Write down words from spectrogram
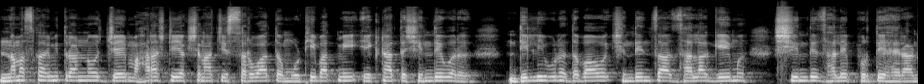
नमस्कार मित्रांनो जय महाराष्ट्र या क्षणाची सर्वात मोठी बातमी. एकनाथ शिंदेवर दिल्लीहून दबाव शिंदेंचा झाला गेम शिंदे झाले पुरते हैराण.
